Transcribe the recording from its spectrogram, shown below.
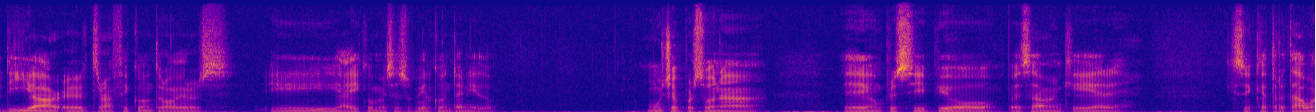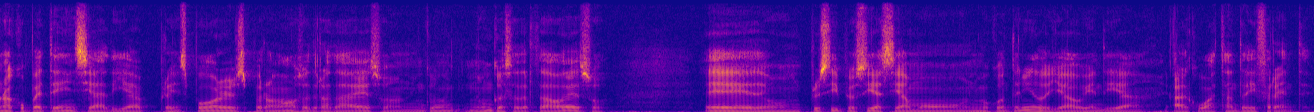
DR Air Traffic Controllers y ahí comencé a subir el contenido. Muchas personas eh, en un principio pensaban que, que, que trataba una competencia de Plane Sports, pero no se trata de eso, nunca se ha tratado de eso. Eh, de un principio sí hacíamos el mismo contenido, ya hoy en día algo bastante diferente.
